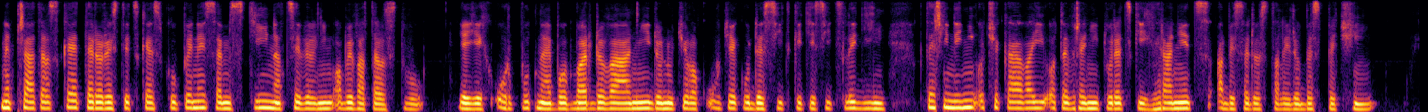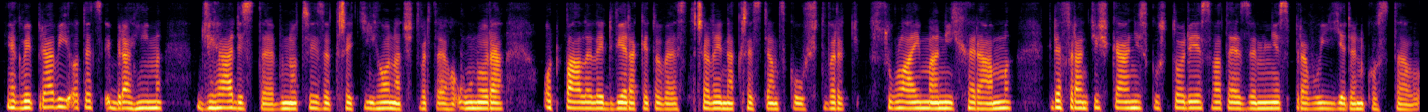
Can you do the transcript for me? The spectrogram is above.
Nepřátelské teroristické skupiny se mstí na civilním obyvatelstvu. Jejich urputné bombardování donutilo k útěku desítky tisíc lidí, kteří nyní očekávají otevření tureckých hranic, aby se dostali do bezpečí. Jak vypráví otec Ibrahim, džihadisté v noci ze 3. na 4. února odpálili dvě raketové střely na křesťanskou čtvrť Sulajmaný chrám, kde františkáni z kustodie svaté země spravují jeden kostel.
